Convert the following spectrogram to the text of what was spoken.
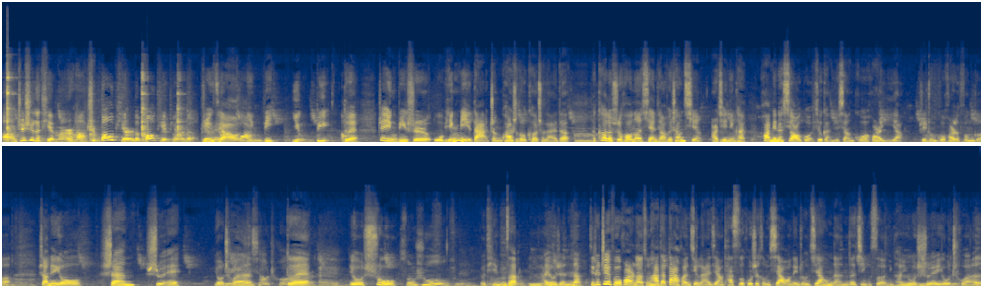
哦，这是个铁门哈，是包皮儿的，包铁皮儿的，这叫影壁。影壁，对，这影壁是五平米大，整块石头刻出来的。它刻的时候呢，线条非常浅，而且您看画面的效果，就感觉像国画一样，是一种国画的风格。上面有山水。有船，对，有树，松树，有亭子，还有人呢。其实这幅画呢，从它的大环境来讲，它似乎是很向往那种江南的景色。你看，有水，有船，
